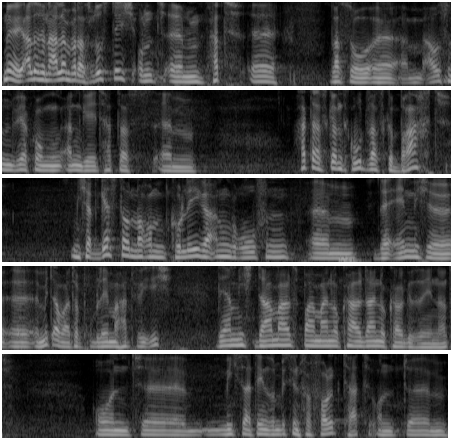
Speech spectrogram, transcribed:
Nee, alles in allem war das lustig und ähm, hat, äh, was so äh, Außenwirkungen angeht, hat das, ähm, hat das ganz gut was gebracht. Mich hat gestern noch ein Kollege angerufen, ähm, der ähnliche äh, Mitarbeiterprobleme hat wie ich, der mich damals bei meinem Lokal, dein Lokal gesehen hat und äh, mich seitdem so ein bisschen verfolgt hat und ähm,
